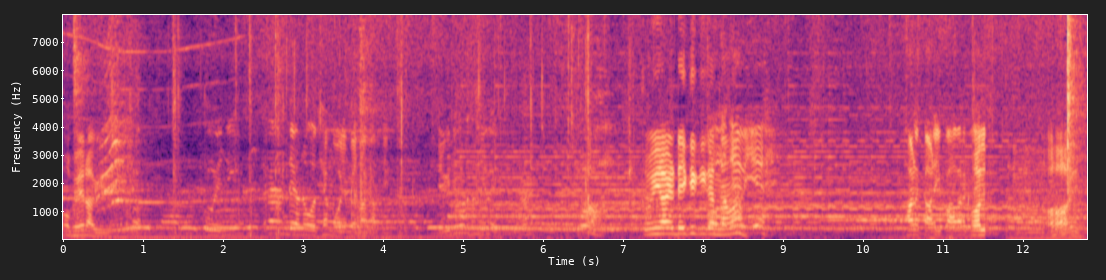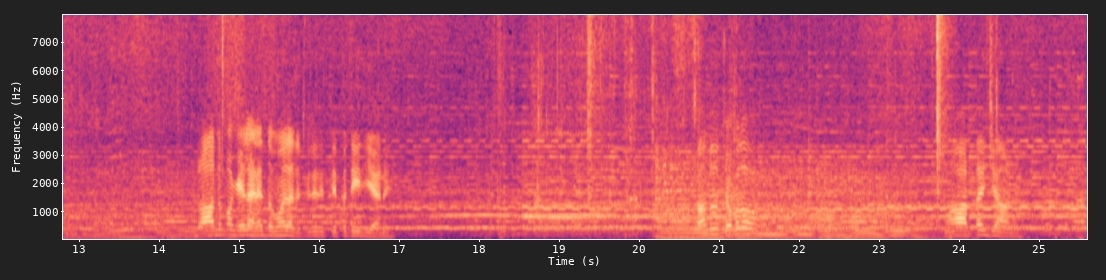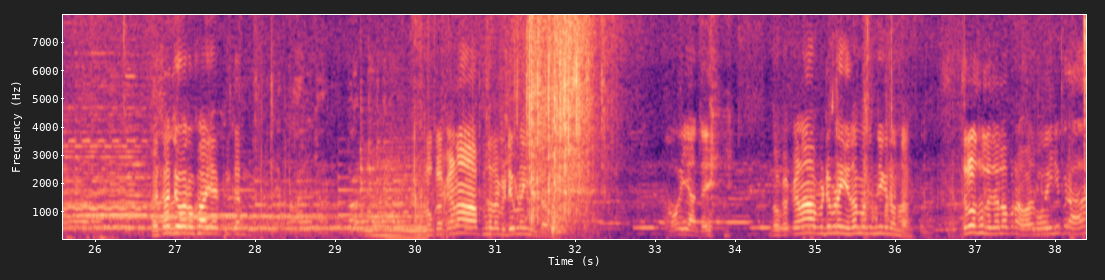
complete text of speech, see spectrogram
ਉਹ ਫੇਰ ਆ ਗਈ। ਕੋਈ ਨਹੀਂ ਰਹਿਣ ਦੇ ਉਹਨੂੰ ਉੱਥੇ ਮੌਜ ਮੇਲਾ ਕਰਦੀ ਦੇਖਦੀ ਹੁਣ ਥੱਲੇ। ਤੂੰ ਯਾਰ ਡੇ ਕੇ ਕਰਨਾ ਵਾ? ਹਲ ਕਾਲੀ ਪਾਵਰ ਕੋਲ ਓਏ। ਰਾਤ ਨੂੰ ਪੰਗੇ ਲੈਣੇ ਦੋਵਾਂ ਦਾ ਤੇ ਤੇ ਭਤੀਜੀਆਂ ਨੇ ਸੰਦ ਚੁੱਕ ਲੋ ਮਾਰਤਾ ਹੀ ਜਾਨ। ਕਹਿੰਦਾ ਜੋਰ ਉਖਾ ਯਾਰ ਕੀ ਕਰਨ? ਲੋਕਾਂ ਕਹਿਣਾ ਆਪ ਸਾਰਾ ਵੀਡੀਓ ਬਣਾਈ ਜਾਂਦਾ। ਉਹ ਹੀ ਜਾਂਦੇ ਲੋਕਾਂ ਕਹਿਣਾ ਆਪ ਵੀਡੀਓ ਬਣਾਈ ਜਾਂਦਾ ਮੈਂ ਨਹੀਂ ਕਰਾਉਂਦਾ। ਚਲੋ ਥੱਲੇ ਚਲੋ ਭਰਾਵਾ। ਕੋਈ ਨਹੀਂ ਭਰਾ।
